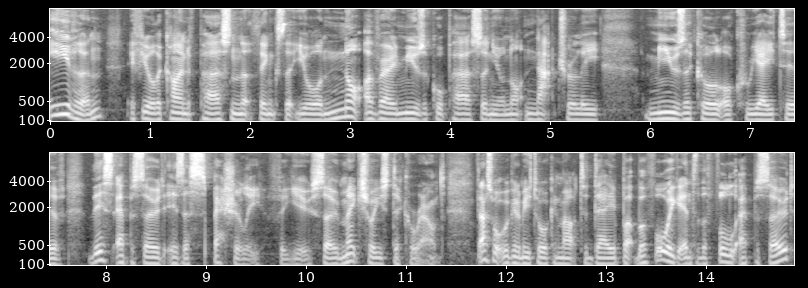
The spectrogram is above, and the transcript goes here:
even if you're the kind of person that thinks that you're not a very musical person, you're not naturally musical or creative, this episode is especially for you. So make sure you stick around. That's what we're going to be talking about today. But before we get into the full episode,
